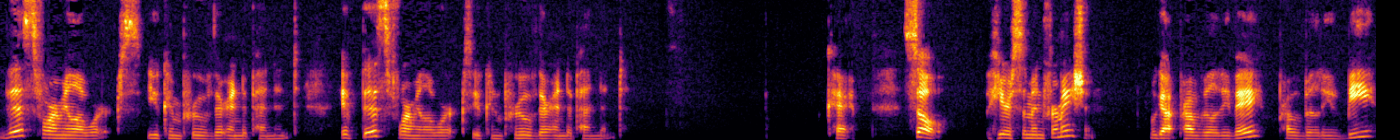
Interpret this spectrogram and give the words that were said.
this formula works, you can prove they're independent. If this formula works, you can prove they're independent. Okay, so here's some information. We got probability of A, probability of B,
